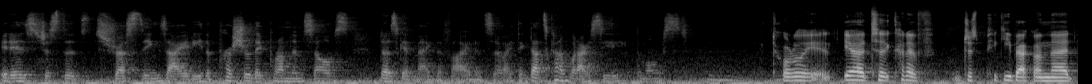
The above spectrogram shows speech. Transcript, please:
it is just the stress the anxiety the pressure they put on themselves does get magnified. And so I think that's kind of what I see the most. Totally. Yeah to kind of just piggyback on that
